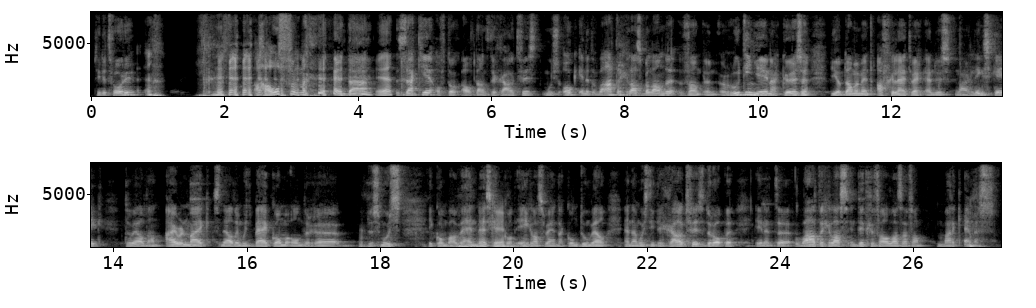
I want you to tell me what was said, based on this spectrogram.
Zie het voor u? Half. En dat Ja. zakje, of toch althans de goudvis, moest ook in het waterglas belanden van een routinier naar keuze, die op dat moment afgeleid werd en dus naar links keek, terwijl dan Iron Mike snel er moest bijkomen onder eh, de smoes. Ik kon wat wijn bij schenken, Oké. want één glas wijn, dat kon toen wel. En dan moest hij de goudvis droppen in het eh, waterglas. In dit geval was dat van Mark Emmers.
